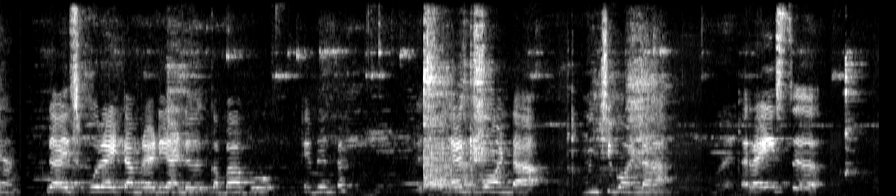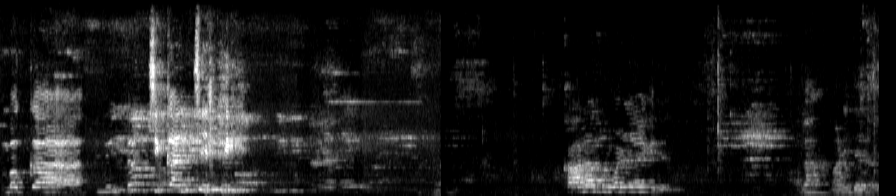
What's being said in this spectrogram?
ರೈಸ್ ಗೈಸ್ ಪೂರ ಐಟಮ್ ರೆಡಿ ಆ್ಯಂಡ್ ಕಬಾಬು. ಇದೆಂತ? ಎಗ್ ಬೋಂಡ ಮುಂಚಿ ಬೋಂಡ ರೈಸ್ ಬೊಕ್ಕ ಚಿಕನ್ ಚಿಲ್ಲಿ ಕಾಲಾದ್ರೂ ಒಳ್ಳೆಯಾಗಿದೆ ಅಲ್ಲ ಮಾಡಿದ್ದಾರೆ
